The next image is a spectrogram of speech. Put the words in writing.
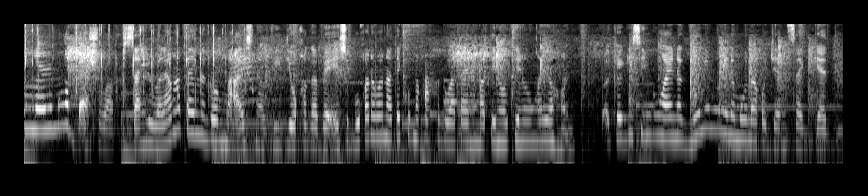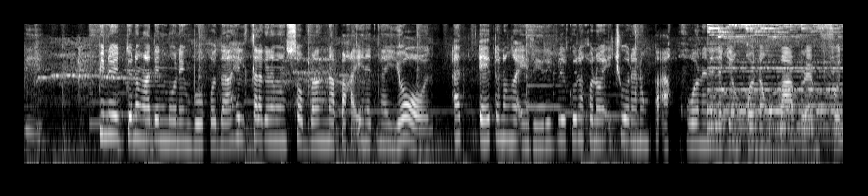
Hello mga beshwaps! Dahil wala nga tayong nagawang maayos na video kagabi, eh subukan naman natin kung makakagawa tayo ng matino-tino ngayon. Pagkagising ko ngayon, nagmuni-muni na muna ako dyan sa Gedli. Pinuyod ko na nga din muna yung buko dahil talaga namang sobrang napakainit ngayon. At eto na nga, i-reveal ko na kung ano ang itsura ng paa ko na nilagyan ko ng Mabrem foot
